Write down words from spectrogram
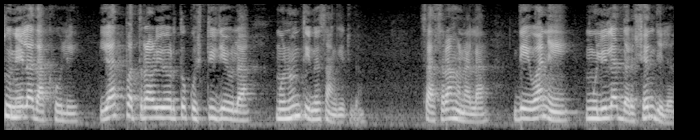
सुनेला दाखवली. याच पत्रावळीवर तो कुष्टी जेवला म्हणून तिनं सांगितलं. सासरा म्हणाला देवाने मुलीला दर्शन दिलं.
